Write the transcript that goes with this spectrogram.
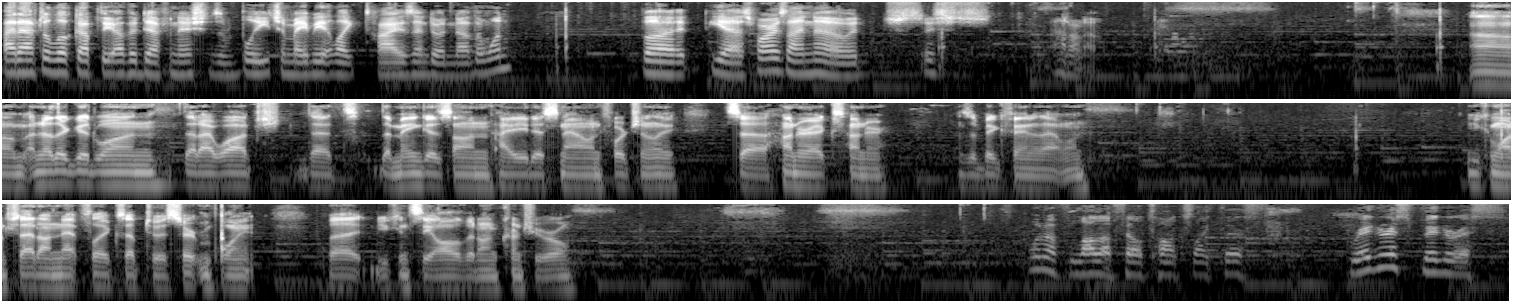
I'd have to look up the other definitions of bleach, and maybe it like ties into another one. But yeah, as far as I know, it's, it's I don't know. Um, another good one that I watched that the manga's on hiatus now, unfortunately. It's uh, Hunter x Hunter. I was a big fan of that one. You can watch that on Netflix up to a certain point, but you can see all of it on Crunchyroll. What if Lala Lalafell talks like this? Rigorous, vigorous.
